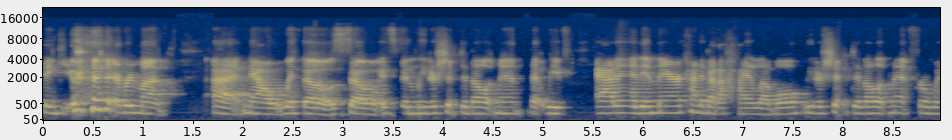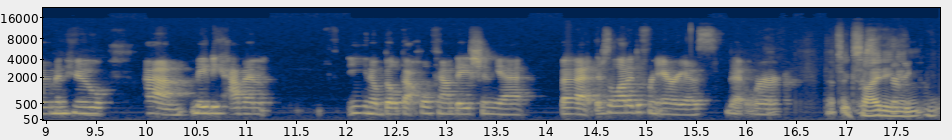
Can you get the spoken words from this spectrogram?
Thank you every month uh, now with those. So it's been leadership development that we've added in there kind of at a high level leadership development for women who um, maybe haven't you know built that whole foundation yet but there's a lot of different areas that we're That's exciting. And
